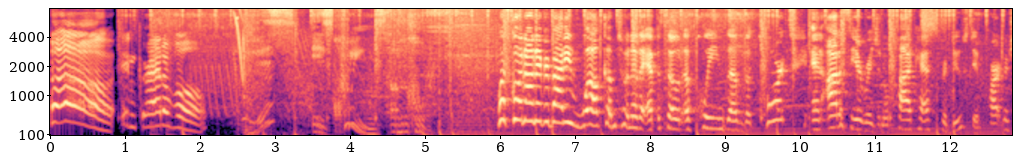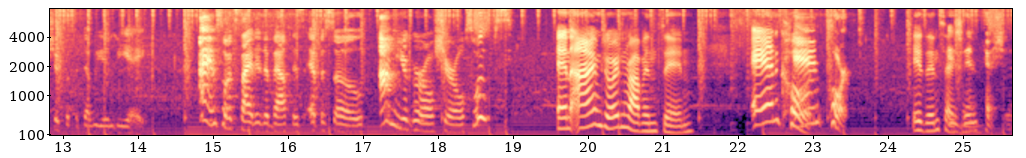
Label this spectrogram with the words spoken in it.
oh, incredible. This is Queens of the Court. What's going on, everybody? Welcome to another episode of Queens of the Court, an Odyssey original podcast produced in partnership with the WNBA. I am so excited about this episode. I'm your girl, Sheryl Swoopes. And I'm Jordan Robinson. And court, And court is in is session. in session.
